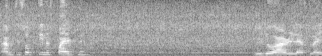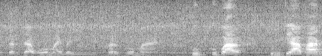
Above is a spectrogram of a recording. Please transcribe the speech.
आमची सोबतीनच पाहत नाही. व्हिडिओ आवडल्यास लाईक करता व माय बाई खरंच हो माय. खूप खूप आ तुमचे आभार.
